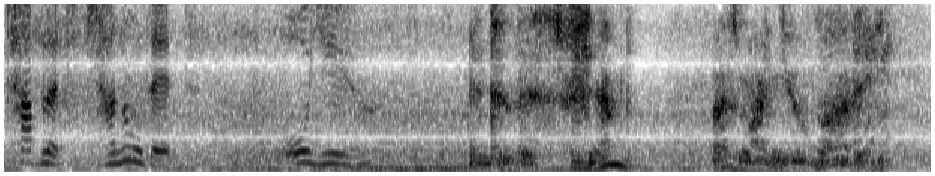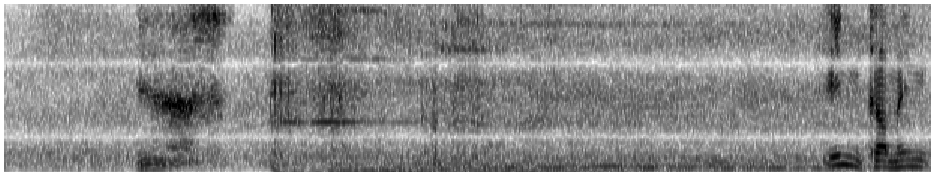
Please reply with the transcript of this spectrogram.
tablet channeled it, or you. Into this ship as my new body. Yes. Incoming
